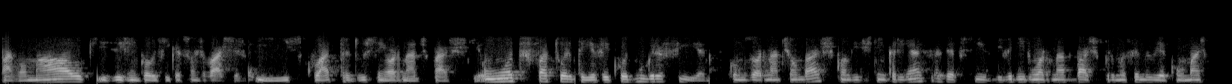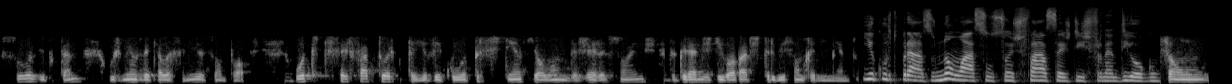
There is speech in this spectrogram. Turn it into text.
pagam mal, que exigem qualificações baixas e isso, claro, traduz-se em ordenados baixos. Um outro fator tem a ver com a demografia. Como os ordenados são baixos, quando existem crianças, é preciso dividir um ordenado baixo por uma família com mais pessoas e, portanto, os membros daquela família são pobres. Outro terceiro fator tem a ver com a persistência ao longo das gerações de grandes desigualdades de distribuição de rendimento. E a curto prazo não há soluções fáceis, diz Fernando Diogo. São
